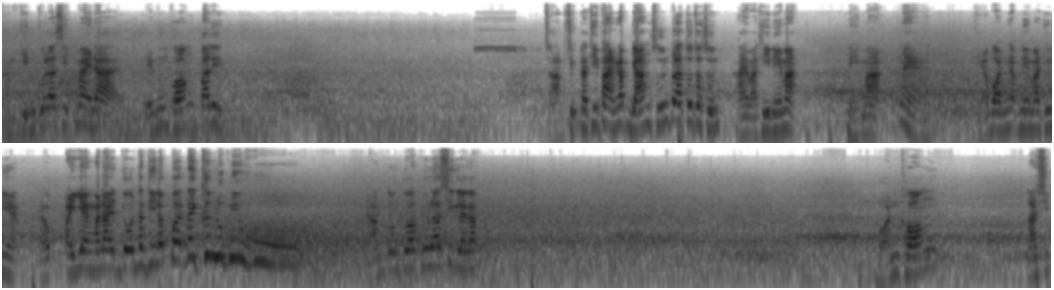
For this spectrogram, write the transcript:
ทำกินกุลสิบไม่ได้เกมมุมของปาริส30นาทีผ่านครับยังศูนย์ประตูต่อศูนย์ให้มาทีเนมาเนมาแหมเสียบอลครับเนมาจูเนีย แล้วไปแย่งมาได้โยนทันทีแล้วเปิดได้ขึ้นลูกนี้โอ้โหยังตรงตัวกูลาสิกเลยครับ บอลของลาสิก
